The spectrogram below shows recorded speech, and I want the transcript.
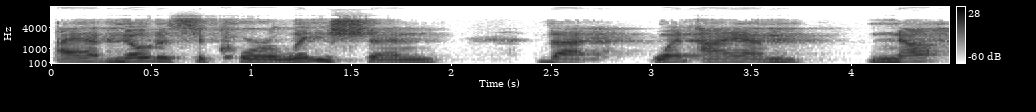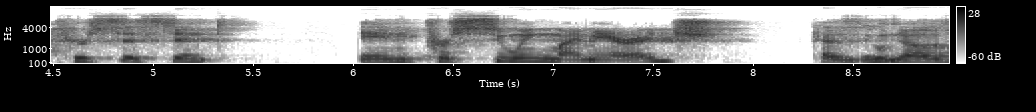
I have noticed a correlation that when I am not persistent in pursuing my marriage, because who knows,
